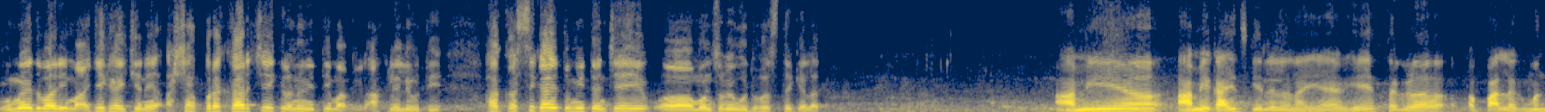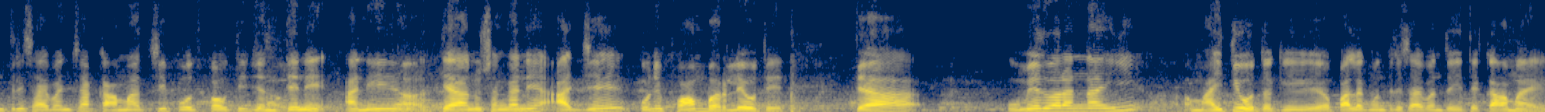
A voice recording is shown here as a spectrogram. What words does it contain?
उमेदवारी मागे घ्यायची नाही अशा प्रकारची एक रणनीती माग आखलेली होती. हा कसे काय तुम्ही त्यांचे हे मनसुबे उद्ध्वस्त केलात? आम्ही आम्ही काहीच केलेलं नाही आहे. हे सगळं पालकमंत्री साहेबांच्या कामाची पोचपावती जनतेने आणि त्या अनुषंगाने आज जे कोणी फॉर्म भरले होते त्या उमेदवारांनाही माहिती होतं की पालकमंत्री साहेबांचं इथे काम आहे.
